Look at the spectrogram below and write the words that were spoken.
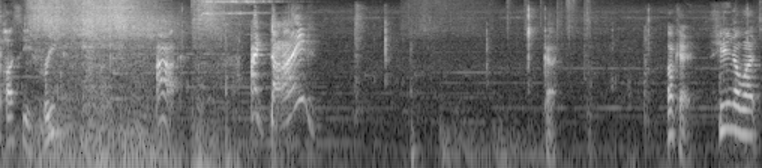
Pussy freak. Ah! I died? Okay. Okay. So you know what?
